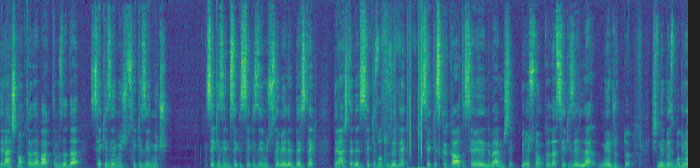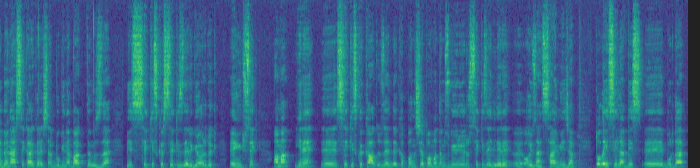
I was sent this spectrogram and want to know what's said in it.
direnç noktalarına baktığımızda da 8.23, 8.23, 8.28, 8.23 seviyeleri destek. Dirençte de 8.37, 8.46 seviyelerini vermiştik. Bir üst noktada 8.50'ler mevcuttu. Şimdi biz bugüne dönersek arkadaşlar bugüne baktığımızda biz 8.48'leri gördük en yüksek. Ama yine 8.46 üzerinde kapanış yapamadığımızı görüyoruz. 8.50'leri o yüzden saymayacağım. Dolayısıyla biz e, burada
